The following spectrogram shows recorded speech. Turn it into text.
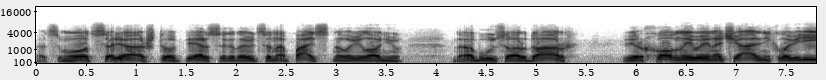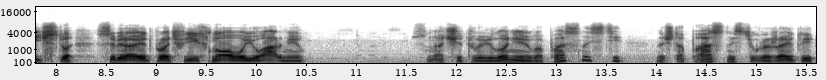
от самого царя, что персы готовятся напасть на Вавилонию. Набусардар, верховный военачальник его величества, собирает против них новую армию. Значит, Вавилония в опасности? Значит, опасность угрожает и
